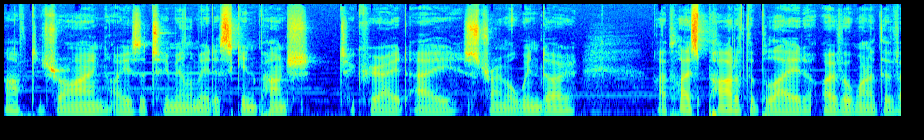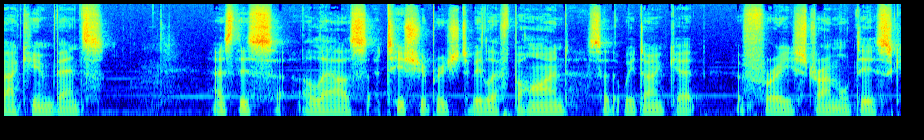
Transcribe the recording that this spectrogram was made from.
After drying I use a 2mm skin punch to create a stromal window. I place part of the blade over one of the vacuum vents as this allows a tissue bridge to be left behind so that we don't get a free stromal disc.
